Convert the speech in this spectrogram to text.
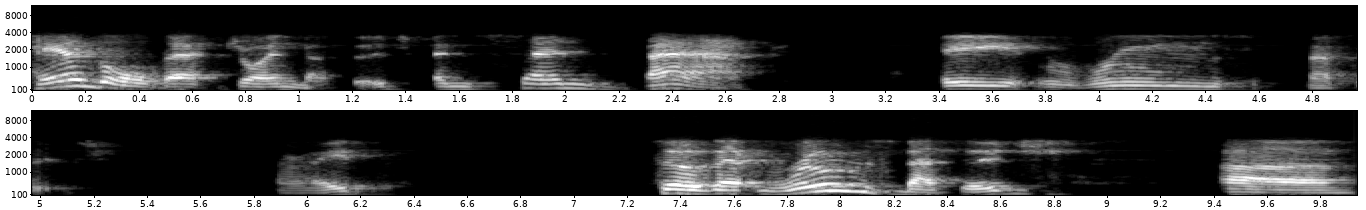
handle that join message and send back a rooms message. All right. So that rooms message, uh,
